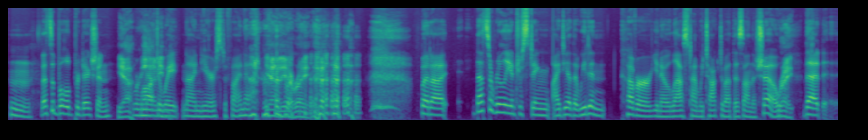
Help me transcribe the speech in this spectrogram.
Hmm, that's a bold prediction. Yeah, We're going to well, have I to mean- wait nine years to find out. Yeah, yeah, right. but uh, that's a really interesting idea that we didn't cover, you know, last time we talked about this on the show. Right. That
